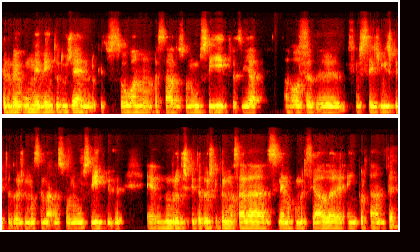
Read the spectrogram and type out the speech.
também um evento do género, que só o ano passado, só no UCI, trazia à volta de 6 mil espectadores numa semana só no UCI, quer dizer, é um número de espectadores que para uma sala de cinema comercial é, é importante.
